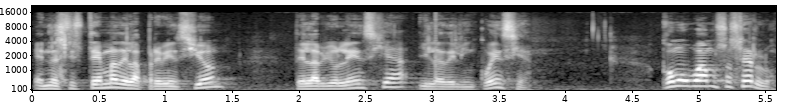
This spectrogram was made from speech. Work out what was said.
en el sistema de la prevención de la violencia y la delincuencia. ¿Cómo vamos a hacerlo?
